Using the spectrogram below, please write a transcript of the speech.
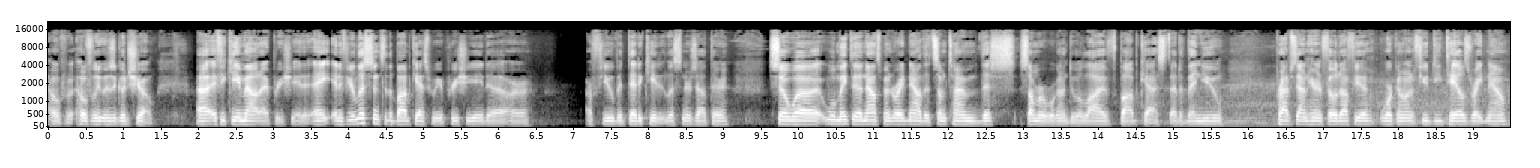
Hopefully, hopefully it was a good show. Uh, if you came out, I appreciate it. Hey, and if you're listening to the Bobcast, we appreciate uh, our our few but dedicated listeners out there. So uh, we'll make the announcement right now that sometime this summer we're going to do a live Bobcast at a venue, perhaps down here in Philadelphia. Working on a few details right now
